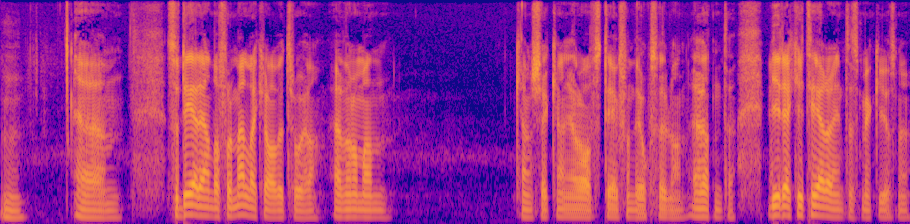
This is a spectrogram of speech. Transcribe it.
Mm. Um, så det är det enda formella kravet tror jag, även om man kanske kan göra avsteg från det också ibland. Jag vet inte. Vi rekryterar inte så mycket just nu.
